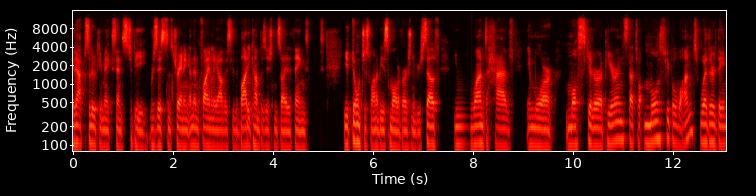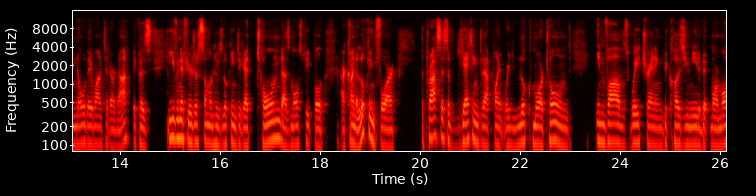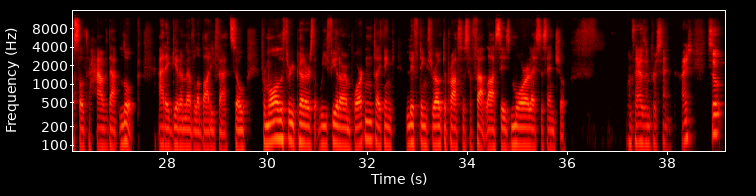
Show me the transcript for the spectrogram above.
it absolutely makes sense to be resistance training. And then finally, obviously, the body composition side of things. You don't just want to be a smaller version of yourself. You want to have a more muscular appearance. That's what most people want, whether they know they want it or not. Because even if you're just someone who's looking to get toned, as most people are kind of looking for, the process of getting to that point where you look more toned involves weight training because you need a bit more muscle to have that look at a given level of body fat. So, from all the three pillars that we feel are important, I think lifting throughout the process of fat loss is more or less essential. 1000%. Right. So,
